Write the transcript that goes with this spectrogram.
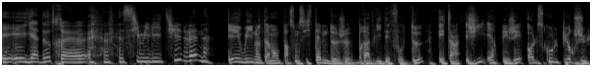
Et et il y a d'autres euh, similitudes, Ben? Et oui, notamment par son système de jeu. Bravely Default 2 est un JRPG old school pur jus.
